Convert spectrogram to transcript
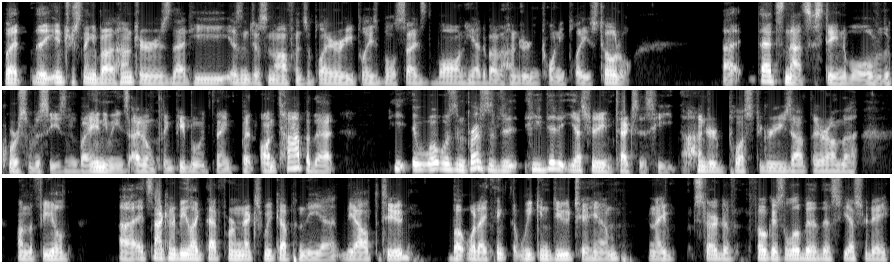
But the interesting about Hunter is that he isn't just an offensive player; he plays both sides of the ball, and he had about 120 plays total. Uh, that's not sustainable over the course of a season by any means. I don't think people would think. But on top of that, he what was impressive he did it yesterday in Texas heat, 100 plus degrees out there on the on the field. Uh, it's not going to be like that for him next week up in the uh, the altitude. But what I think that we can do to him, and I started to focus a little bit of this yesterday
